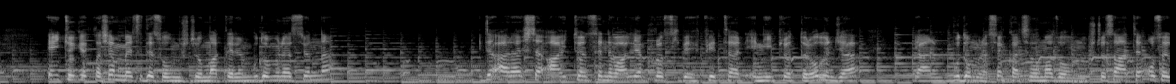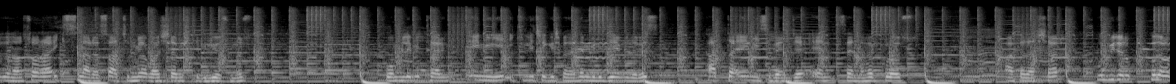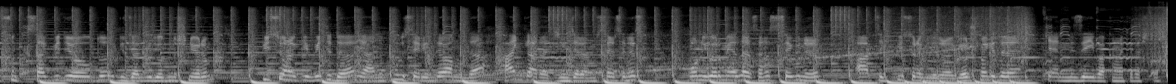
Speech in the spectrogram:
En çok yaklaşan Mercedes olmuştu McLaren'in bu dominasyonuna. Bir de araçta Ayrton Senna ve Alain Prost gibi F1 tarihin en iyi pilotları olunca yani bu dominasyon kaçınılmaz olmuştu. Zaten o sezondan sonra ikisinin arası açılmaya başlamıştı biliyorsunuz. Formula 1 tarihin en iyi ikili çekişmelerden biri diyebiliriz. Hatta en iyisi bence en Senna ve Prost arkadaşlar. Bu video bu kadar olsun kısa bir video oldu. Güzel bir video olduğunu düşünüyorum. Bir sonraki videoda yani bu serinin devamında hangi aracı incelememi isterseniz onu yoruma yazarsanız sevinirim. Artık bir sonraki videoda görüşmek üzere. Kendinize iyi bakın arkadaşlar.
